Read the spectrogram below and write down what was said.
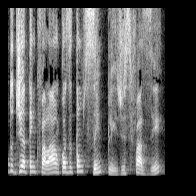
todo dia tem que falar uma coisa tão simples de se fazer.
